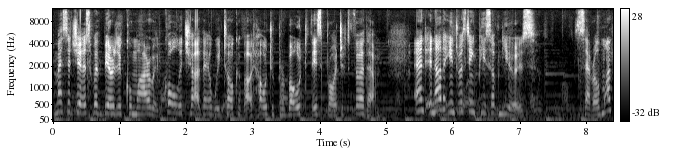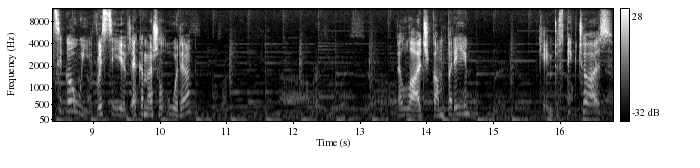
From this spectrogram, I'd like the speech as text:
messages with Birdy Kumar, we call each other, we talk about how to promote this project further. And another interesting piece of news. Several months ago we received a commercial order. A large company came to speak to us.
